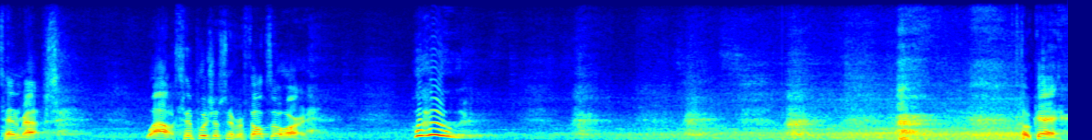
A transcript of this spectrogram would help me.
10 reps. Wow, 10 push-ups never felt so hard. Woohoo! Okay,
